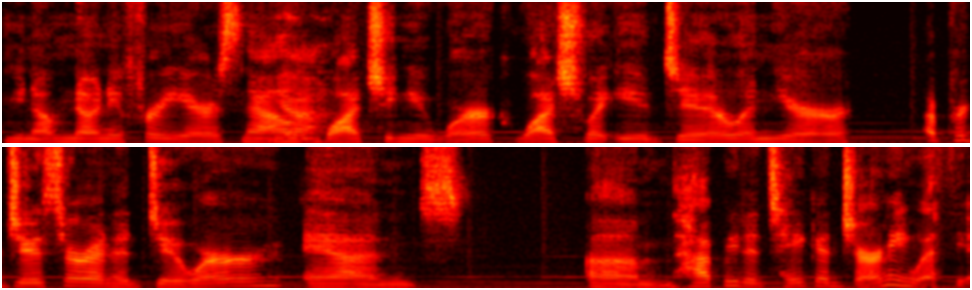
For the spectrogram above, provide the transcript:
you know known you for years now Yeah. watching you work watch what you do and you're a producer and a doer and um happy to take a journey with you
